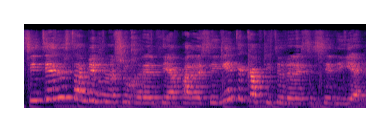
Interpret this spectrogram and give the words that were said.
Si tienes también una sugerencia para el siguiente capítulo de esta serie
